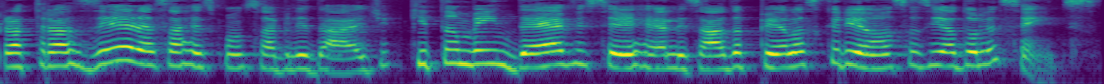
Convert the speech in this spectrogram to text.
para trazer essa responsabilidade que também deve ser realizada pelas crianças e adolescentes.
